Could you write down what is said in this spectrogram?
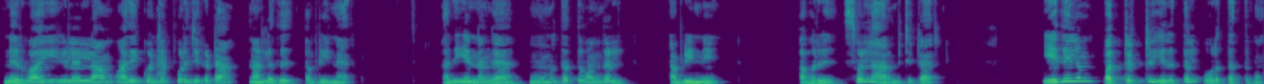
நிர்வாகிகள் எல்லாம் அதை கொஞ்சம் புரிஞ்சுக்கிட்டா நல்லது அப்படின்னார். அது என்னங்க? மூணு தத்துவங்கள் அப்படின்னேன் அவர் சொல்ல ஆரம்பிச்சிட்டார். எதிலும் பற்றற்று இருத்தல் ஒரு தத்துவம்.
